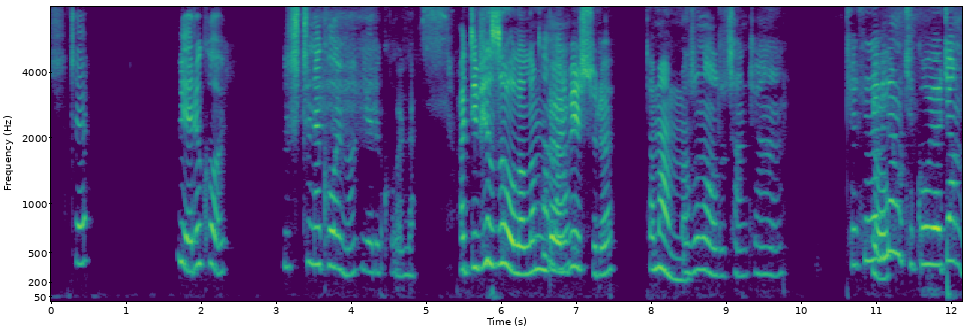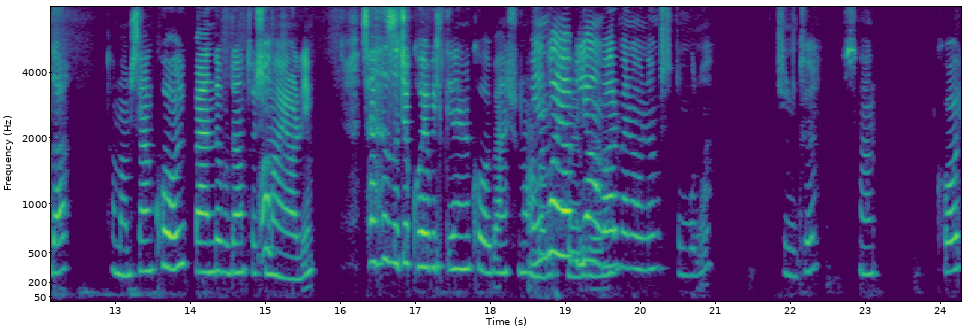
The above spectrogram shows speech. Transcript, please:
işte. Bir yere koy. Üstüne koyma. Yere koy. Böyle. Hadi bir hızlı olalım. Tamam. Böyle bir sürü. Tamam mı? Uzun oldu sanki. He. Çekilebilir misin? Koyacağım da. Tamam sen koy. Ben de buradan taşımı ayarlayayım. Sen hızlıca koyabildiklerini koy. Ben şunu Benim alayım. bayağı bilen var. Ben oynamıştım bunu. Çünkü. Sen koy.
